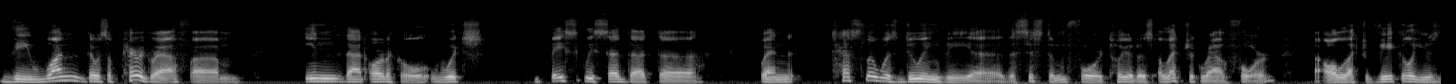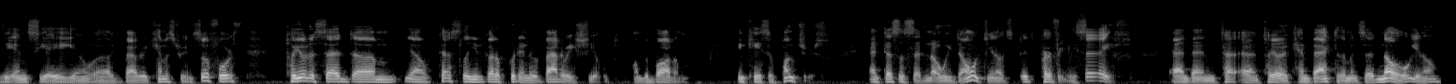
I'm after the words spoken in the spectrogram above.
the one there was a paragraph um, in that article which basically said that uh, when Tesla was doing the uh, the system for Toyota's electric Rav4, uh, all electric vehicle, used the NCA, you know, uh, battery chemistry and so forth. Toyota said, um, you know, Tesla, you've got to put in a battery shield on the bottom in case of punctures. And Tesla said, no, we don't. You know, it's, it's perfectly safe. And then t- and Toyota came back to them and said, no, you know,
